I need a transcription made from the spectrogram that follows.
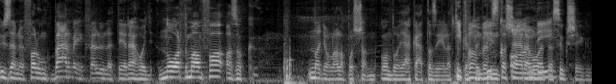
üzenő falunk bármelyik felületére, hogy Nordmanfa, azok nagyon alaposan gondolják át az életüket. Itt van biztos Andi. erre volt-e szükségük.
